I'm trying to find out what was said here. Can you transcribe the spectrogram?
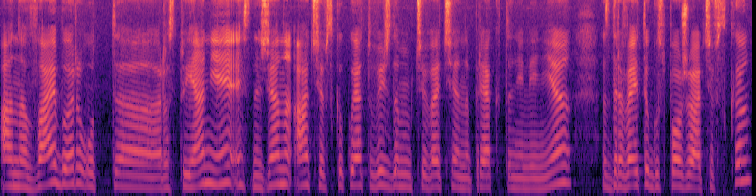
А на Вайбър от а, разстояние е Снежана Ачевска, която виждам, че вече е на пряката ни линия. Здравейте, госпожо Ачевска.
